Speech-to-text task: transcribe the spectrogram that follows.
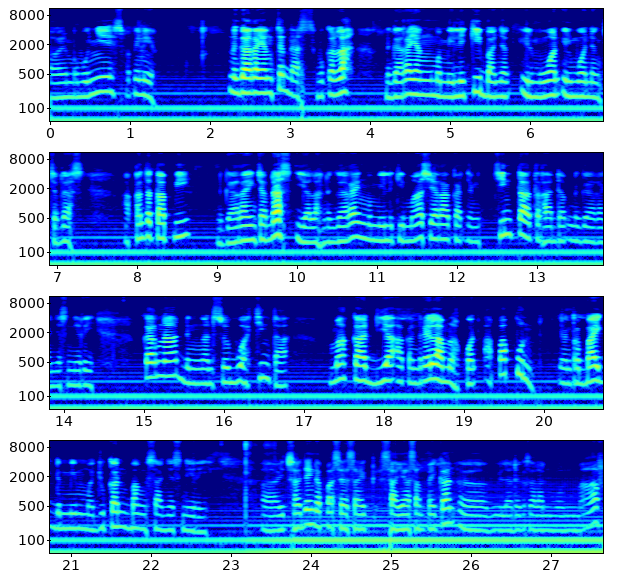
uh, yang berbunyi seperti ini. Negara yang cerdas bukanlah negara yang memiliki banyak ilmuwan-ilmuwan yang cerdas. Akan tetapi Negara yang cerdas ialah negara yang memiliki masyarakat yang cinta terhadap negaranya sendiri. Karena dengan sebuah cinta, maka dia akan rela melakukan apa pun yang terbaik demi memajukan bangsanya sendiri. Uh, itu saja yang dapat saya saya, saya sampaikan. Uh, bila ada kesalahan mohon maaf.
